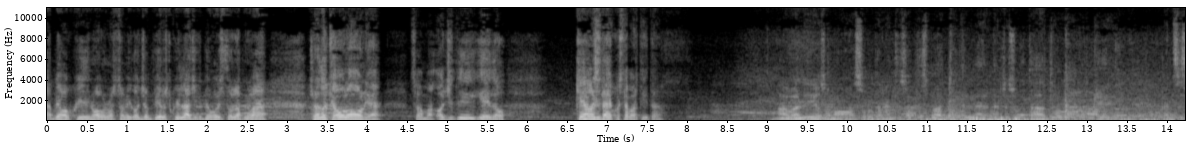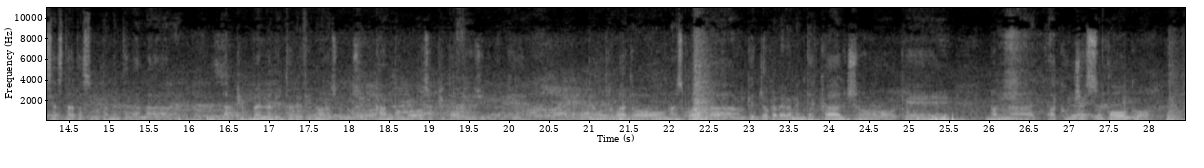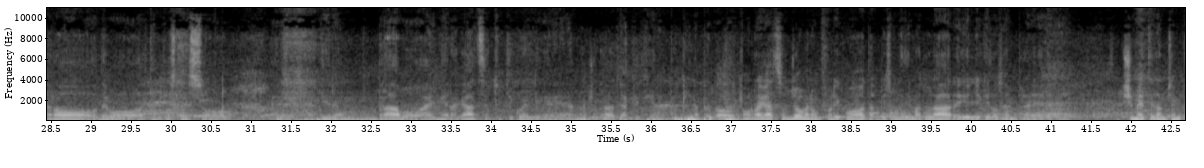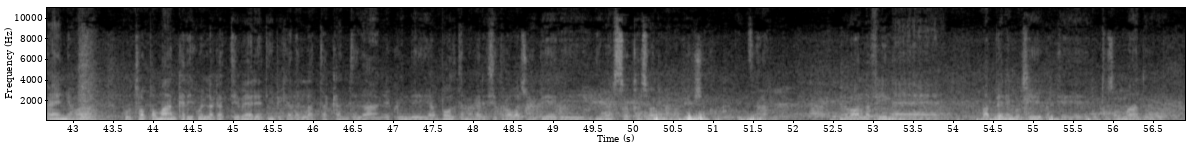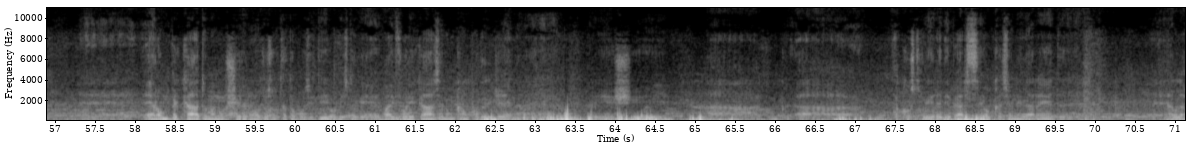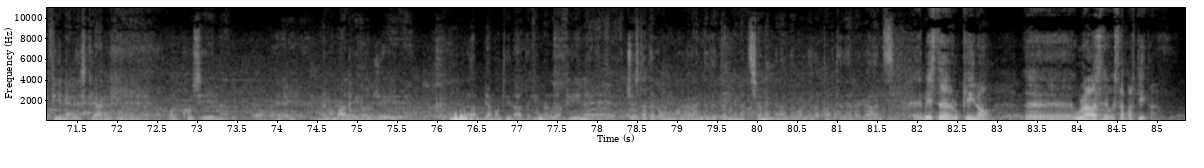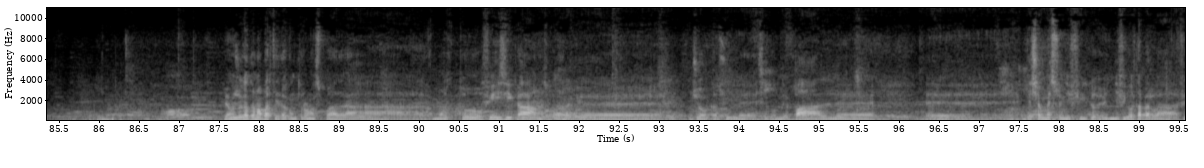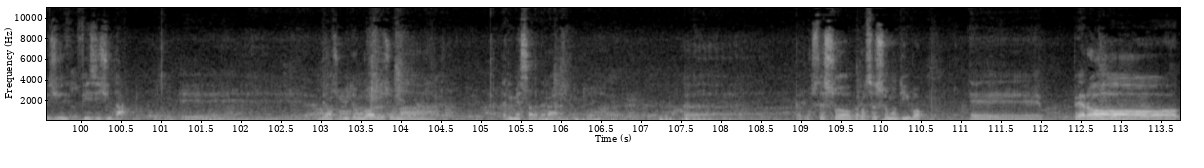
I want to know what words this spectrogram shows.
abbiamo qui di nuovo il nostro amico Giampiero Squillaci che abbiamo visto la prima giornata a Cavolonia. Insomma, oggi ti chiedo, che analisi dai a questa partita? Ah, guardi, io sono assolutamente soddisfatto del, del risultato perché penso sia stata assolutamente la, la, la più bella vittoria finora sul, sul campo, a mio avviso più difficile perché abbiamo trovato una squadra che gioca veramente a calcio, che non ha concesso poco, però devo al tempo stesso eh, dire un bravo ai miei ragazzi, a tutti quelli che hanno giocato e anche chi era in panchina per un ragazzo giovane, un fuori quota, ha bisogno di maturare, io gli chiedo sempre, ci mette tanto impegno ma purtroppo manca di quella cattiveria tipica dell'attaccante d'aria, quindi a volte magari si trova sui piedi diverse occasioni ma non riesce a concretizzarle, però alla fine va bene così perché tutto sommato eh, era un peccato non uscire con un risultato positivo, visto che vai fuori casa in un campo del genere, riesci a, a, a costruire diverse occasioni da rete e alla fine rischi anche qualcosina. E meno male che oggi l'abbiamo tirata fino alla fine, c'è stata comunque grande determinazione e grande voglia da parte dei ragazzi. Eh, mister Lucchino, eh, un'analisi di questa partita? Abbiamo giocato una partita contro una squadra molto fisica, una squadra che gioca sulle seconde palle, eh, che ci ha messo in, difficoltà per la fisicità. E abbiamo subito un gol su una rimessa laterale appunto, eh, per, lo stesso, per, lo stesso, motivo. Eh, però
